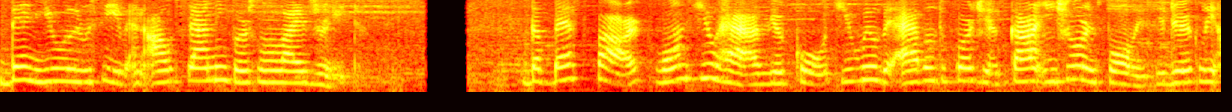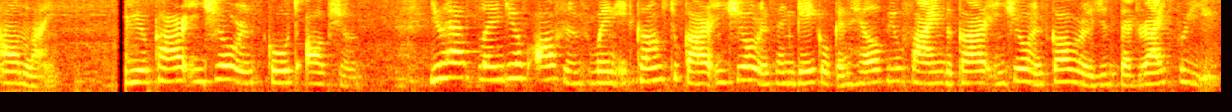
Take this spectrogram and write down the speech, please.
Then you will receive an outstanding personalized rate. The best part, once you have your quote, you will be able to purchase car insurance policy directly online. Your car insurance quote options. You have plenty of options when it comes to car insurance and Geico can help you find the car insurance coverages that right for you.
